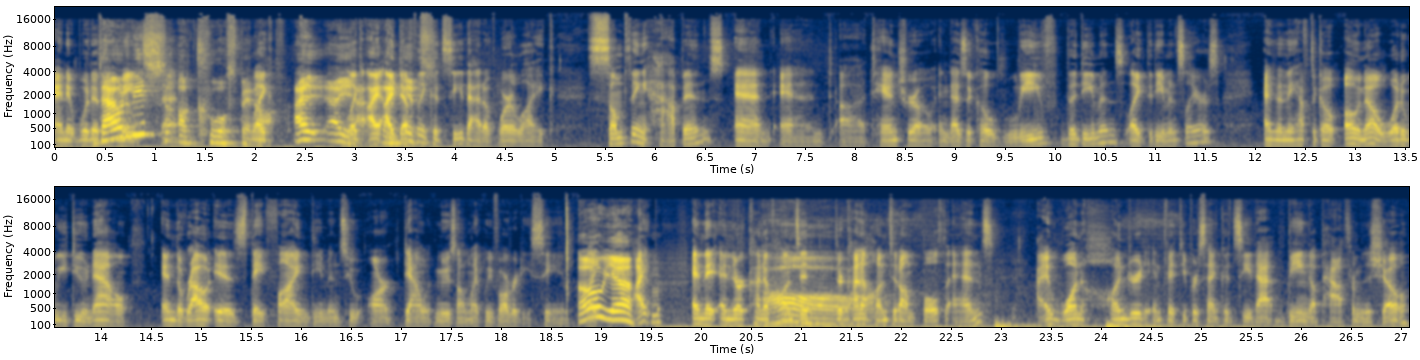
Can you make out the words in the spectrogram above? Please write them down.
and it would have That would made be sense. a cool spin-off. Like- I, I yeah, like I, I definitely it's- could see that of where like something happens and and uh, Tanjiro and Nezuko leave the demons, like the demon slayers, and then they have to go. Oh no, what do we do now? And the route is they find demons who aren't down with Muzan, like we've already seen. Oh, Like, yeah. I and they and they're kind of hunted. They're kind of Oh. hunted on both ends. I 150% could see that being a path from the show,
